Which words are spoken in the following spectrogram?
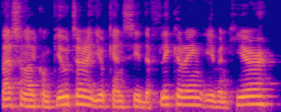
personal computer. You can see the flickering even here.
